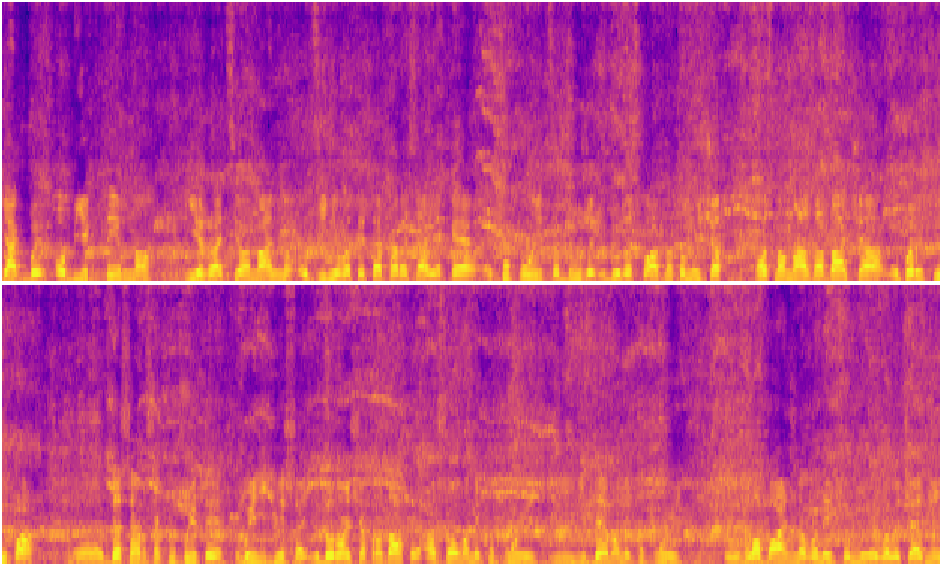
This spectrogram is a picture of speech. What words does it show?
якби об'єктивно і раціонально оцінювати те порося, яке купується, дуже і дуже складно. Тому що основна задача у перекупа е, дешевше купити, вигідніше і дорожче продати. А що вони купують і де вони купують, глобально вони цьому величезної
